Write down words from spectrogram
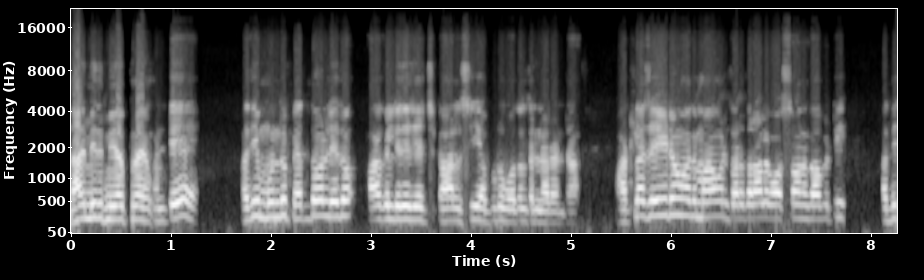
దాని మీద మీ అభిప్రాయం? అంటే అది ముందు పెద్దోళ్ళు ఏదో ఆకలి ఏదో చేసి కాల్సి అప్పుడు వదులుతున్నారంట. అట్లా చేయడం అది మామూలు తరతరాలుగా వస్తుంది కాబట్టి అది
